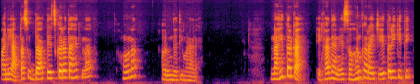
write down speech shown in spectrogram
आणि आतासुद्धा तेच करत आहेत ना? हो ना? अरुंधती म्हणाल्या. नाही तर काय? एखाद्याने सहन करायचे तरी किती?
